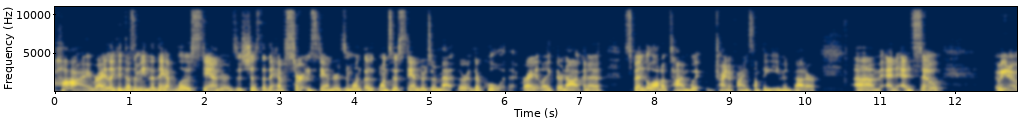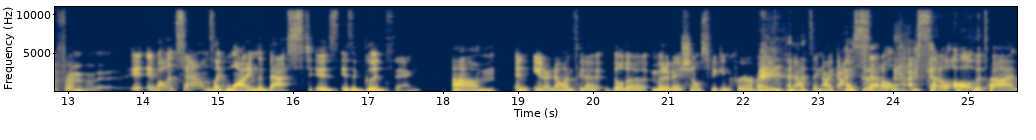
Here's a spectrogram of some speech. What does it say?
high, right? Like it doesn't mean that they have low standards. It's just that they have certain standards, and once, once those standards are met, they're they're cool with it, right? Like they're not going to spend a lot of time w- trying to find something even better. Um, and and so you know from it, it, while it sounds like wanting the best is is a good thing um, and you know no one's going to build a motivational speaking career by announcing like i settle i settle all the time.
